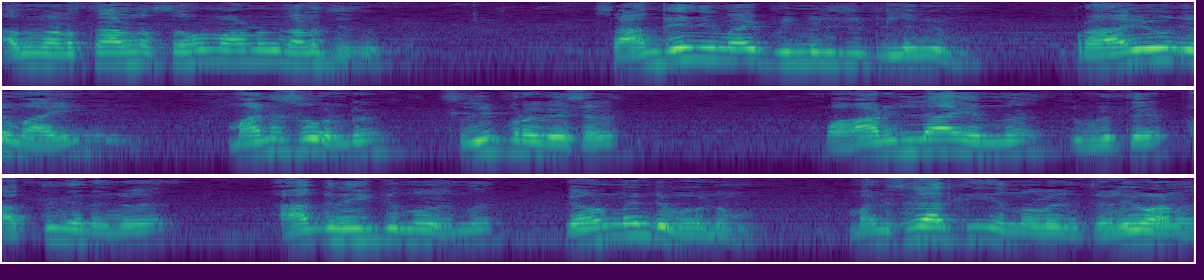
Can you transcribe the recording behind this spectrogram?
അത് നടത്താനുള്ള ശ്രമമാണ് നടത്തിയത്. സാങ്കേതികമായി പിൻവലിച്ചിട്ടില്ലെങ്കിലും പ്രായോഗികമായി മനസ്സുകൊണ്ട് സ്ത്രീപ്രവേശനം പാടില്ല എന്ന് ഇവിടുത്തെ ഭക്തജനങ്ങൾ ആഗ്രഹിക്കുന്നു എന്ന് ഗവൺമെന്റ് പോലും മനസ്സിലാക്കി എന്നുള്ളൊരു തെളിവാണ്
